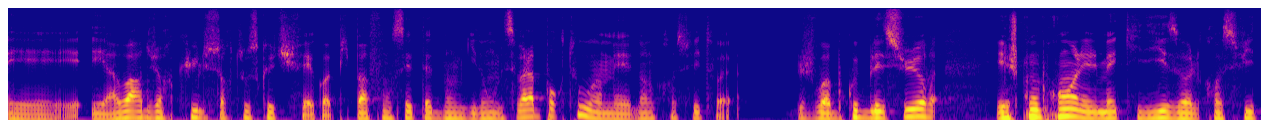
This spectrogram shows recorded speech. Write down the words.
et, et avoir du recul sur tout ce que tu fais quoi. Puis pas foncer tête dans le guidon. Mais c'est valable pour tout, hein, mais dans le CrossFit, ouais. Je vois beaucoup de blessures et je comprends les mecs qui disent le CrossFit.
